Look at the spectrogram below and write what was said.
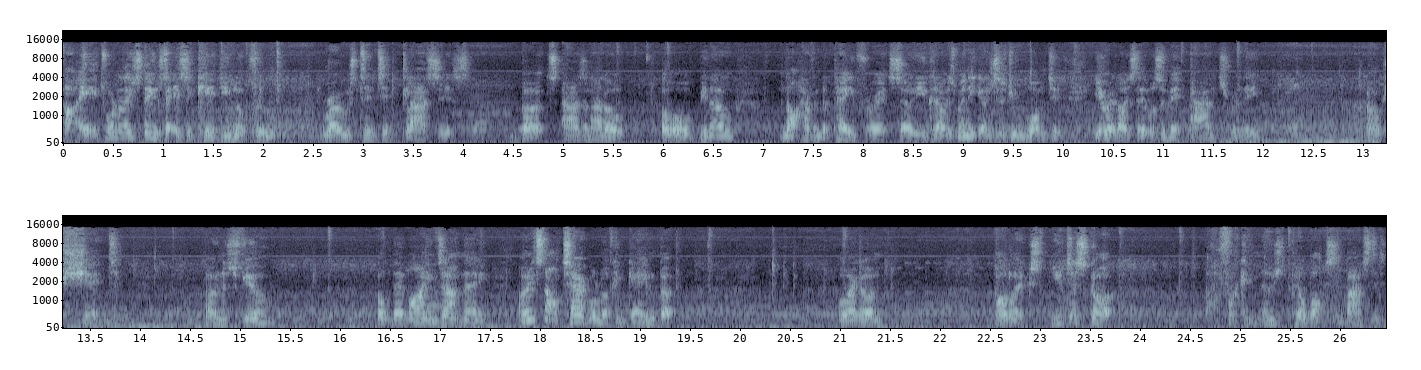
Uh, it's one of those things that as a kid you look through rose tinted glasses, but as an adult, or you know, not having to pay for it, so you could have as many goes as you wanted, you realise that it was a bit pants, really. Oh shit! Bonus fuel? Oh, they're mines, aren't they? I mean, it's not a terrible looking game, but oh, hang on, bollocks! You just got oh, fucking those pillboxes, bastards.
